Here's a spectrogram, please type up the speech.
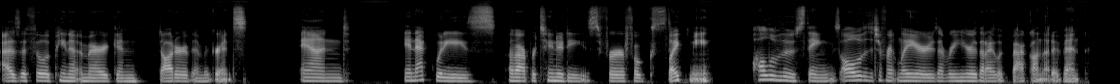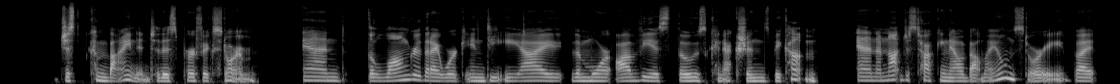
as a Filipino American daughter of immigrants, and inequities of opportunities for folks like me. All of those things, all of the different layers every year that I look back on that event just combine into this perfect storm. And the longer that I work in DEI, the more obvious those connections become. And I'm not just talking now about my own story, but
